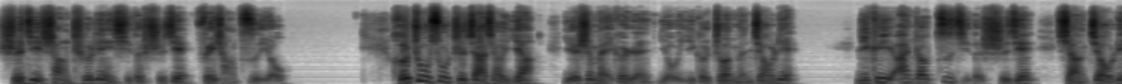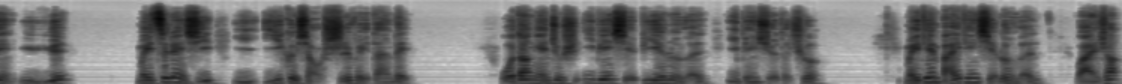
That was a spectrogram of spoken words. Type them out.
实际上车练习的时间非常自由。和住宿制驾校一样，也是每个人有一个专门教练，你可以按照自己的时间向教练预约，每次练习以一个小时为单位。我当年就是一边写毕业论文一边学的车，每天白天写论文，晚上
